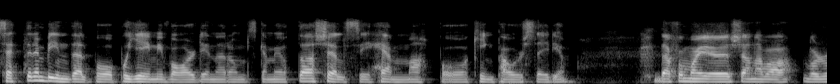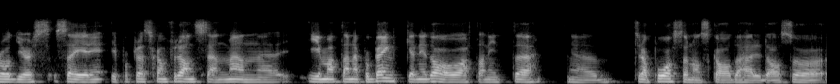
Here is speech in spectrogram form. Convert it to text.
sätter en bindel på, på Jamie Vardy när de ska möta Chelsea hemma på King Power Stadium? Där får man ju känna vad, vad Rodgers säger i, på presskonferensen, men eh, i och med att han är på bänken idag och att han inte eh, drar på sig någon skada här idag så,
